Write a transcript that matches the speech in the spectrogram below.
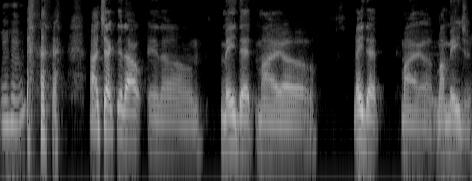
hmm I checked it out and um, made that my uh, made that my uh, my major.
